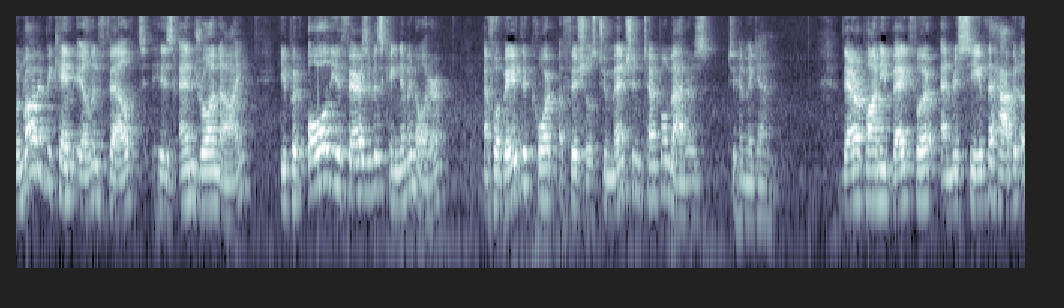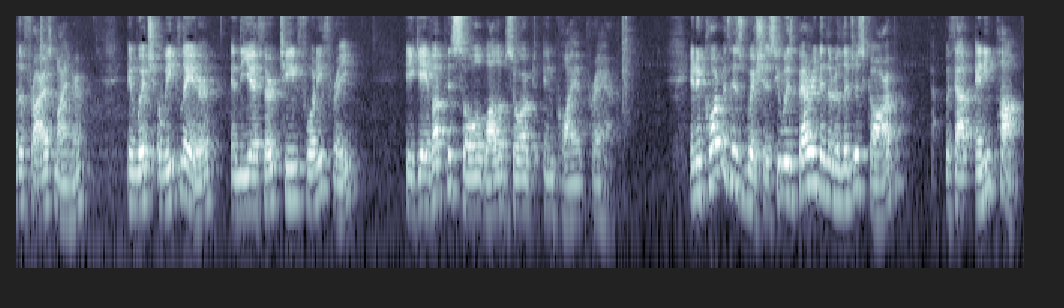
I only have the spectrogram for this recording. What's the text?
When Robert became ill and felt his end draw nigh, he put all the affairs of his kingdom in order, and forbade the court officials to mention temporal matters to him again. Thereupon he begged for and received the habit of the Friars Minor, in which a week later, in the year 1343, he gave up his soul while absorbed in quiet prayer. In accord with his wishes, he was buried in the religious garb, without any pomp,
